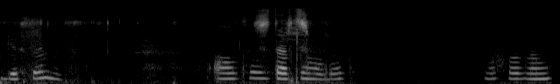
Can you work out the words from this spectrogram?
Gösterme. Altı Start. kişi olduk. Bakalım.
